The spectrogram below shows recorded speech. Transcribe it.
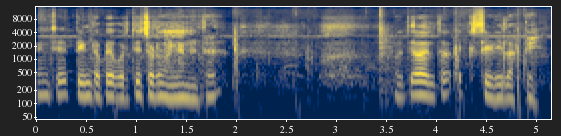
त्यांचे तीन टप्पे वरती चढून आल्यानंतर वरती आल्यानंतर एक शिडी लागते.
